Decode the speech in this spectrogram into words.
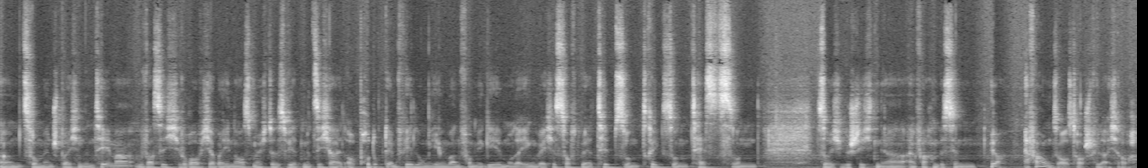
ähm, zum entsprechenden Thema. Was ich, worauf ich aber hinaus möchte, es wird mit Sicherheit auch Produktempfehlungen irgendwann von mir geben oder irgendwelche Software-Tipps und Tricks und Tests und solche Geschichten. Ja, einfach ein bisschen ja, Erfahrungsaustausch vielleicht auch.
